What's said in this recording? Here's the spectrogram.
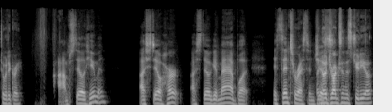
to a degree. I'm still human. I still hurt. I still get mad, but it's interesting. Just no drugs in the studio,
